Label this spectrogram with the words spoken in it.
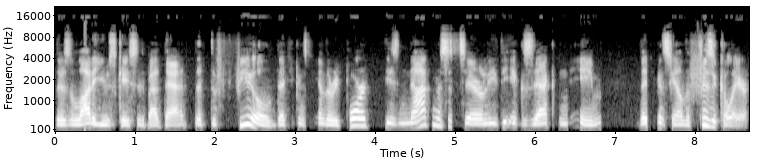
there's a lot of use cases about that, that the field that you can see on the report is not necessarily the exact name that you can see on the physical layer.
